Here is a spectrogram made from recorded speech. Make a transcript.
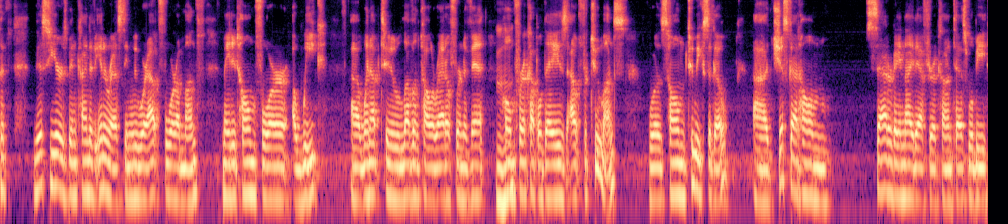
this year has been kind of interesting. We were out for a month, made it home for a week, uh, went up to Loveland, Colorado for an event. Mm-hmm. Home for a couple days. Out for two months. Was home two weeks ago. Uh, just got home Saturday night after a contest. We'll be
